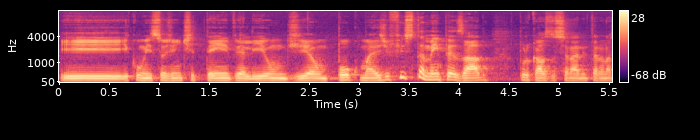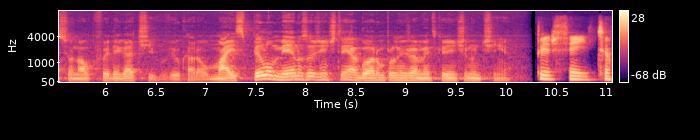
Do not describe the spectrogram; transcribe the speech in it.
E, e, com isso a gente teve ali um dia um pouco mais difícil, também pesado, por causa do cenário internacional que foi negativo, viu, Carol? Mas pelo menos a gente tem agora um planejamento que a gente não tinha. Perfeito.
